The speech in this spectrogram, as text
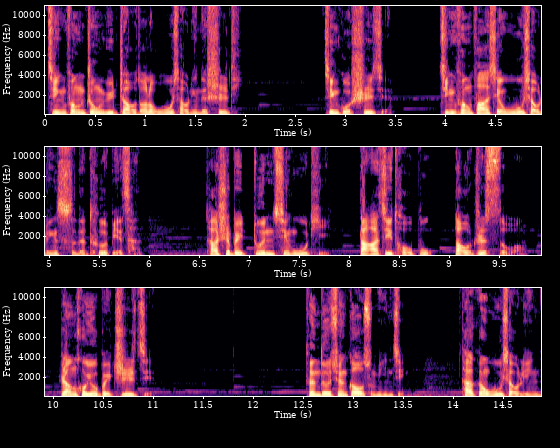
警方终于找到了吴小玲的尸体。经过尸检，警方发现吴小玲死的特别惨，她是被钝性物体打击头部导致死亡，然后又被肢解。滕德全告诉民警，他跟吴小玲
